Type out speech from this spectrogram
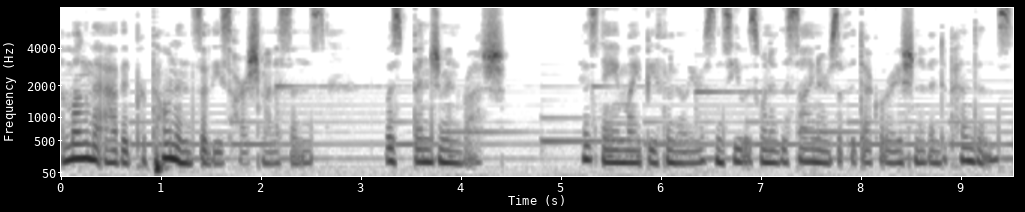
Among the avid proponents of these harsh medicines was Benjamin Rush. His name might be familiar since he was one of the signers of the Declaration of Independence.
